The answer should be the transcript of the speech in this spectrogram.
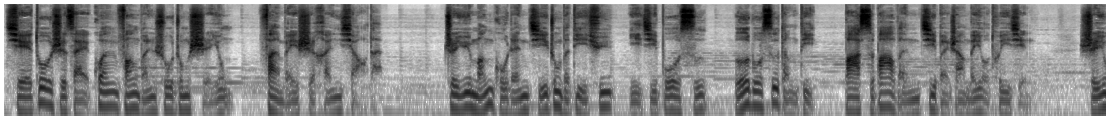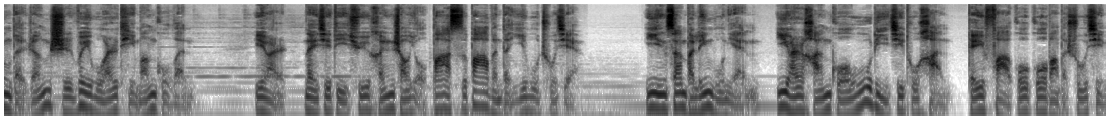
且多是在官方文书中使用，范围是很小的。至于蒙古人集中的地区以及波斯、俄罗斯等地，八思巴文基本上没有推行，使用的仍是维吾尔体蒙古文，因而那些地区很少有八思巴文的遗物出现。一三百零五年，伊尔汗国乌力基图汗给法国国王的书信；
